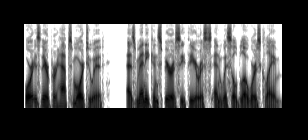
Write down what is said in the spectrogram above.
Or is there perhaps more to it, as many conspiracy theorists and whistleblowers claim?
